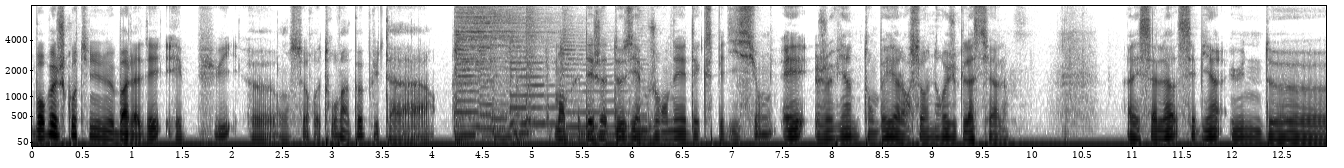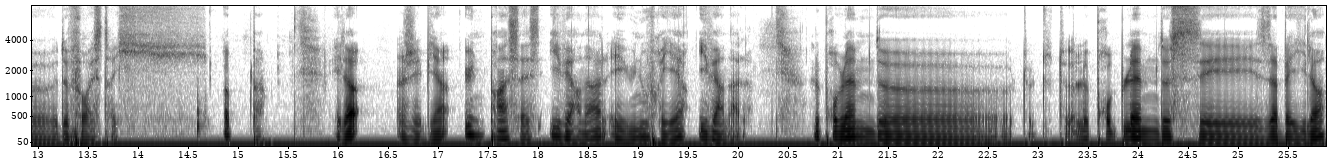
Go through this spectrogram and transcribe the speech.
Bon ben je continue de me balader et puis euh, on se retrouve un peu plus tard. Bon ben, déjà deuxième journée d'expédition et je viens de tomber alors sur une ruche glaciale. Allez celle-là c'est bien une de, de foresterie. Hop. Et là, j'ai bien une princesse hivernale et une ouvrière hivernale. Le problème de, le problème de ces abeilles-là,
